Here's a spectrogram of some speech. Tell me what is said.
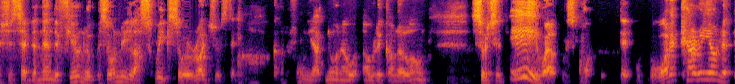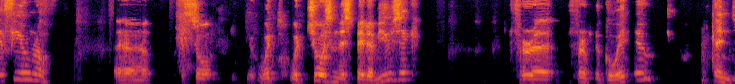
she said, and then the funeral was only last week. So Roger was thinking, oh, God, if only I'd known, I would have gone along. So she said, hey, well, it was quite, it, what a carry on at the funeral. Uh, so we'd, we'd chosen this bit of music for uh, for him to go into, and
